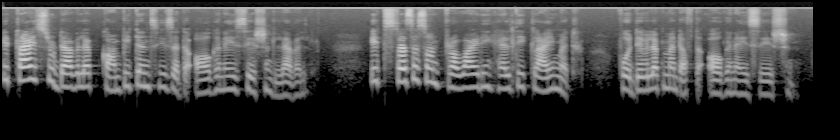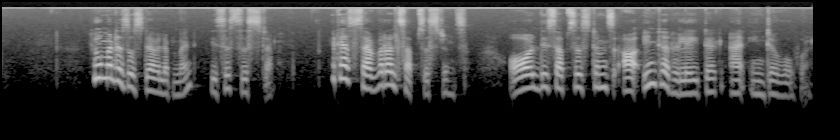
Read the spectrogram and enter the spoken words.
It tries to develop competencies at the organization level. It stresses on providing healthy climate for development of the organization. Human resource development is a system. It has several subsystems. All the subsystems are interrelated and interwoven.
